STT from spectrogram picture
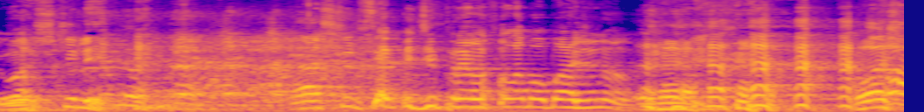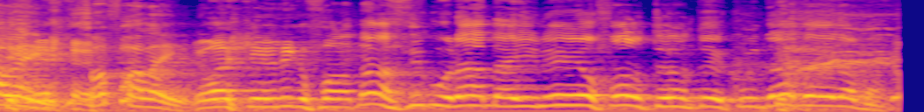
Eu acho que ele. Eu acho que não precisa pedir pra ela falar bobagem, não. Eu acho Fala que... aí, só fala aí. Eu acho que ele liga e fala, dá uma segurada aí, nem eu falo tanto aí, cuidado aí, Damasco.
